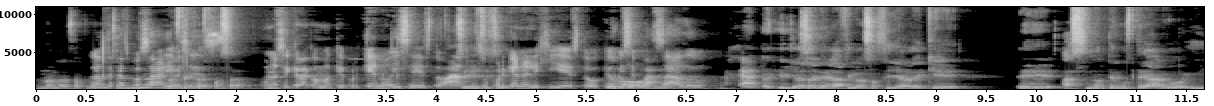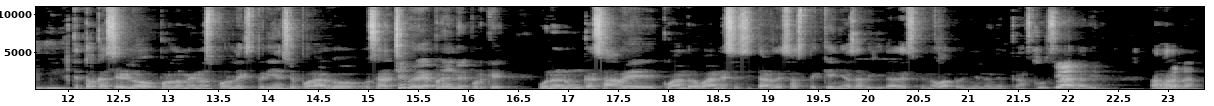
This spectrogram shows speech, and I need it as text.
no las aprovechas. dejas y pasar y a dejas veces- pasar. Uno se queda como que, ¿por qué no hice esto antes? Sí, sí, ¿O por sí. qué no elegí esto? ¿Qué No, hubiese no. pasado? Ajá. Eh, Yo soy de la filosofía de que eh, así no te guste algo y, y te toca hacerlo por lo menos por la experiencia o por algo, o sea, chévere, aprende porque uno nunca sabe cuándo va a necesitar de esas pequeñas habilidades que uno va aprendiendo en el transcurso Claro. de la vida. Ajá. ¿Verdad?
